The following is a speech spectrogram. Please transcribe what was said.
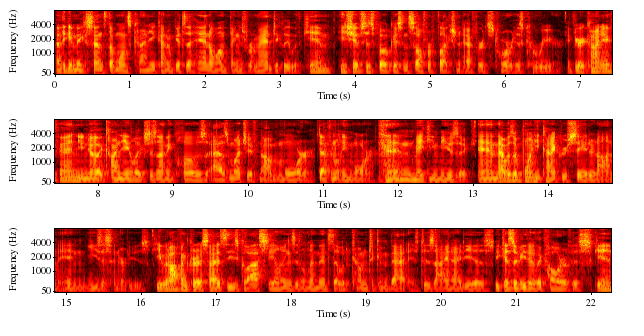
I think it makes sense that once Kanye kind of gets a handle on things romantically with Kim, he shifts his focus and self reflection efforts toward his career. If you're a Kanye fan, you know that Kanye likes designing clothes as much, if not more, definitely more, than making music. And that was a point he kind of crusaded on in Yeezus interviews. He would often criticize these glass ceilings and limits that would come to combat his design ideas because of either the color of his skin,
